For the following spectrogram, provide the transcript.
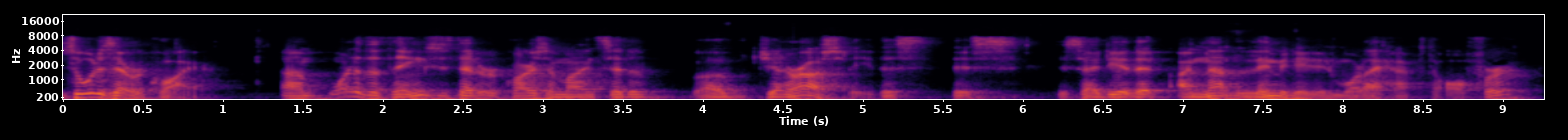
so what does that require? Um, one of the things is that it requires a mindset of, of generosity. This this this idea that I'm not limited in what I have to offer.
